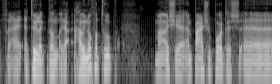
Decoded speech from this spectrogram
vrij- Natuurlijk, dan hou je nog wat troep. Maar als je een paar supporters eh,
